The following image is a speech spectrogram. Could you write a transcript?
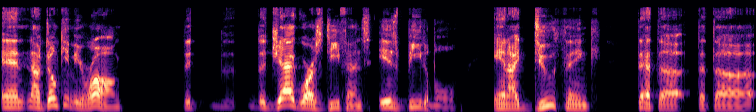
And now, don't get me wrong, the, the, the Jaguars defense is beatable, and I do think that the that the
